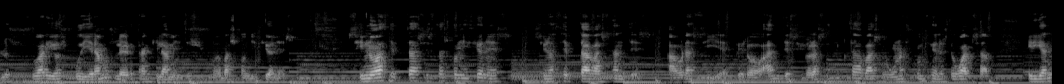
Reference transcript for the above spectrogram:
los usuarios pudiéramos leer tranquilamente sus nuevas condiciones. Si no aceptas estas condiciones, si no aceptabas antes, ahora sí, ¿eh? pero antes si no las aceptabas, algunas funciones de WhatsApp irían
